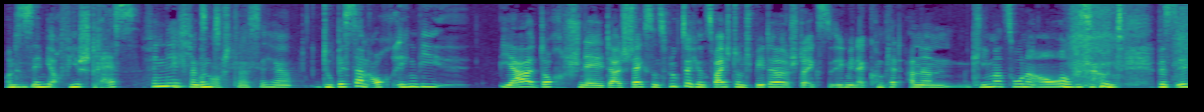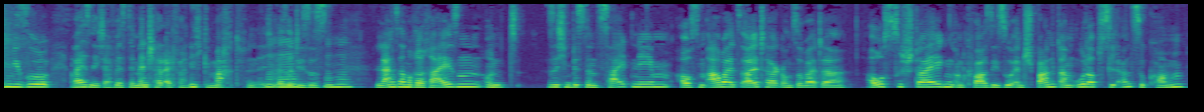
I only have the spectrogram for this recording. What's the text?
Und es ist irgendwie auch viel Stress, finde ich. Ich finde es auch stressig, ja. Du bist dann auch irgendwie ja, doch schnell. Da steigst du ins Flugzeug und zwei Stunden später steigst du irgendwie in einer komplett anderen Klimazone auf und bist irgendwie so, weiß nicht, dafür ist der Mensch halt einfach nicht gemacht, finde ich. Mhm. Also dieses mhm. langsamere Reisen und sich ein bisschen Zeit nehmen, aus dem Arbeitsalltag und so weiter auszusteigen und quasi so entspannt am Urlaubsziel anzukommen,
